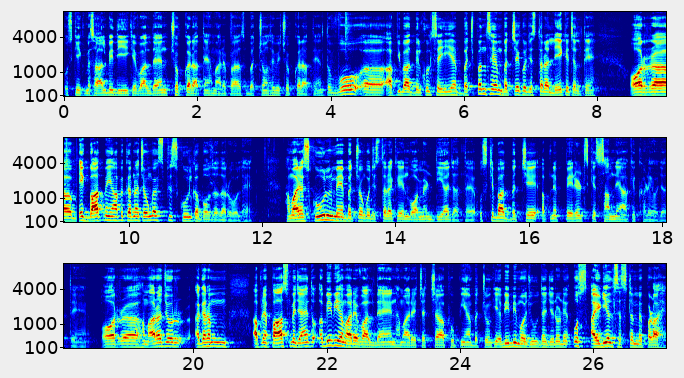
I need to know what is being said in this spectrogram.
اس کی ایک مثال بھی دی کہ والدین چھپ کر آتے ہیں ہمارے پاس، بچوں سے بھی چھپ کر آتے ہیں۔ تو وہ آپ کی بات بالکل صحیح ہے۔ بچپن سے ہم بچے کو جس طرح لے کے چلتے ہیں اور ایک بات میں یہاں پہ کرنا چاہوں گا اس پہ اسکول کا بہت زیادہ رول ہے۔ ہمارے اسکول میں بچوں کو جس طرح کے انوائرمنٹ دیا جاتا ہے، اس کے بعد بچے اپنے پیرنٹس کے سامنے آ کے کھڑے ہو جاتے ہیں۔ اور ہمارا جو اگر ہم اپنے پاس میں جائیں تو ابھی بھی ہمارے والدین، ہمارے چچا پھوپیاں بچوں کی ابھی بھی موجود ہیں جنہوں نے اس آئیڈیل سسٹم میں پڑھا ہے۔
